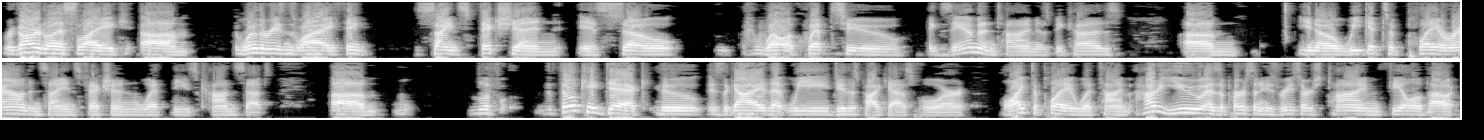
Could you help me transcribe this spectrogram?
regardless, like, um, one of the reasons why I think science fiction is so well equipped to examine time is because, um, you know, we get to play around in science fiction with these concepts. Um, Philip K. Dick, who is the guy that we do this podcast for, like to play with time. How do you, as a person who's researched time, feel about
